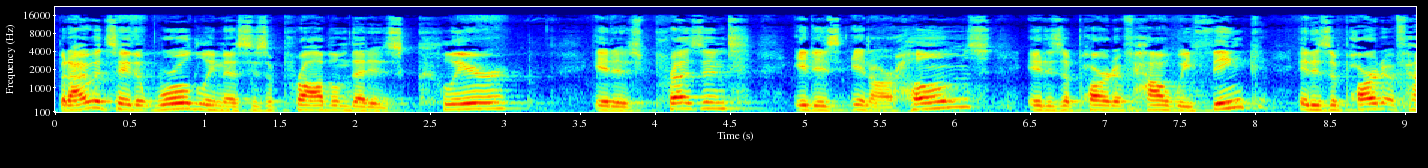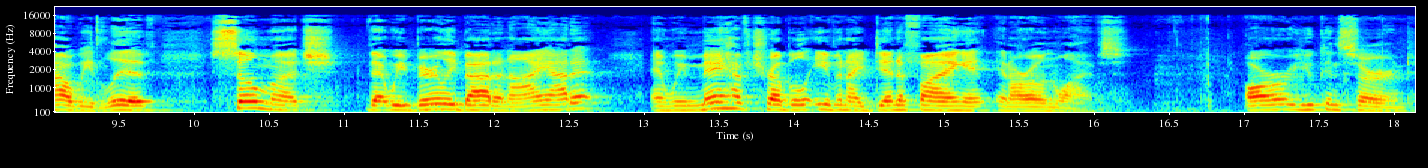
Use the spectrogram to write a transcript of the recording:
But I would say that worldliness is a problem that is clear, it is present, it is in our homes, it is a part of how we think, it is a part of how we live, so much that we barely bat an eye at it, and we may have trouble even identifying it in our own lives. Are you concerned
